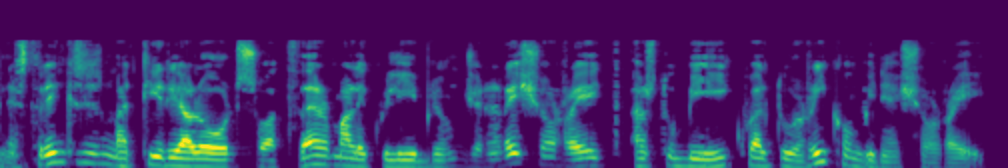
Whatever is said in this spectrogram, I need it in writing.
In extrinsic material also at thermal equilibrium, generation rate has to be equal to recombination rate.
